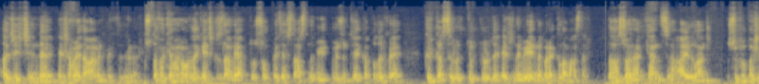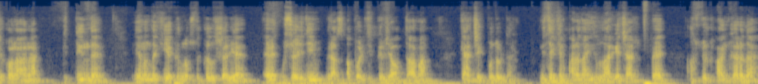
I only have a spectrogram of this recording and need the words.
acı içinde yaşamaya devam etmektedirler. Mustafa Kemal orada genç kızlarla yaptığı sohbet esnasında büyük bir üzüntüye kapılır ve 40 asırlık Türk yurdu ecnebi eline bırakılamazlar. Daha sonra kendisine ayrılan Yusuf Paşa konağına gittiğinde yanındaki yakın dostu Kılıçdaroğlu'ya evet bu söylediğim biraz apolitik bir cevaptı ama gerçek budur der. Nitekim aradan yıllar geçer ve Atatürk Ankara'da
